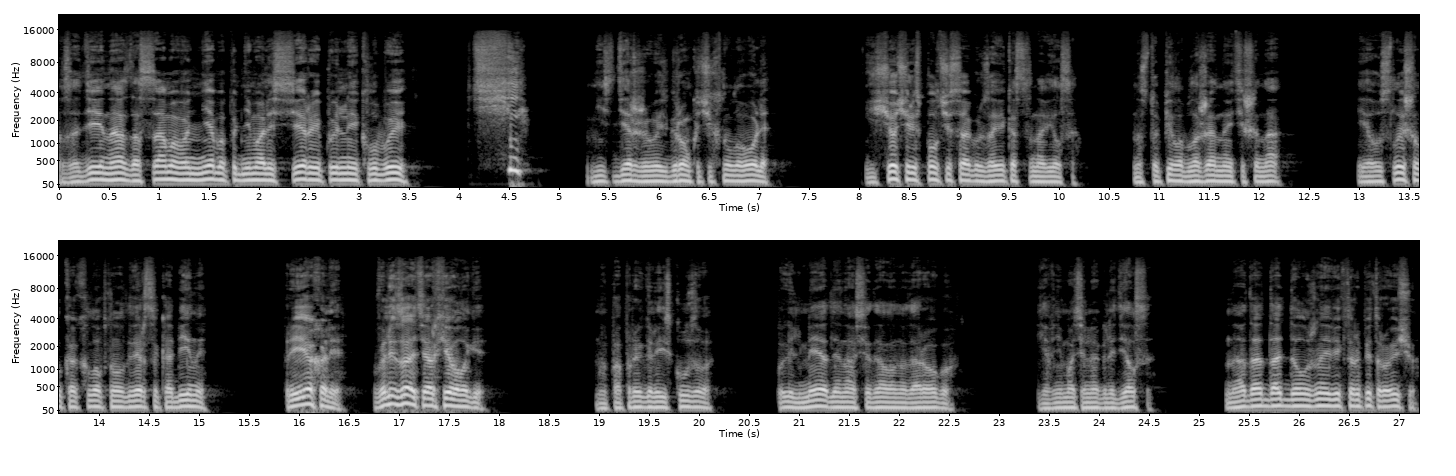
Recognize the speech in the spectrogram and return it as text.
Позади нас до самого неба поднимались серые пыльные клубы. «Чи!» Не сдерживаясь, громко чихнула Оля. Еще через полчаса грузовик остановился. Наступила блаженная тишина. Я услышал, как хлопнула дверца кабины. «Приехали! Вылезайте, археологи!» Мы попрыгали из кузова. Пыль медленно оседала на дорогу. Я внимательно огляделся. Надо отдать должное Виктору Петровичу.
